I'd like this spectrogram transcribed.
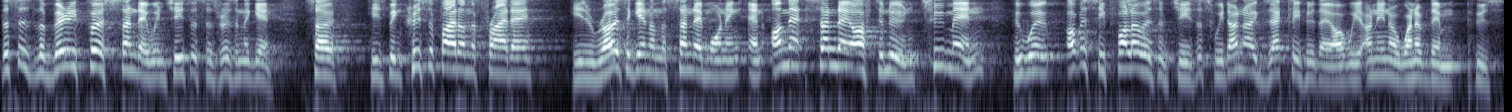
This is the very first Sunday when Jesus has risen again. So he's been crucified on the Friday, he rose again on the Sunday morning, and on that Sunday afternoon, two men who were obviously followers of Jesus, we don't know exactly who they are, we only know one of them whose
